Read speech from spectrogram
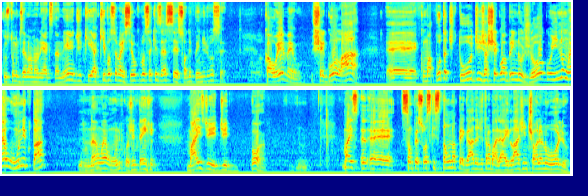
costumo dizer lá na Uniex também, é de que aqui você vai ser o que você quiser ser, só depende de você. O Cauê, meu, chegou lá é, com uma puta atitude, já chegou abrindo o jogo e não é o único, tá? Não, não é o único. A gente tem mais de. de porra. Mas é, é, são pessoas que estão na pegada de trabalhar. E lá a gente olha no olho.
